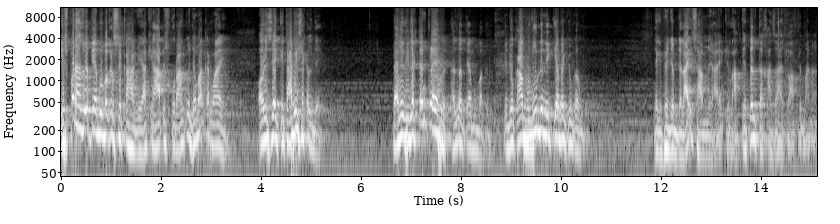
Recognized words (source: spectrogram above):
इस पर हज़रत अबू बकर से कहा गया कि आप इस कुरान को जमा करवाएँ और इसे किताबी शक्ल दें। पहले रिलेक्टेंट रहे हज़रत अबू बकर कि जो काम हुजूर ने नहीं किया, मैं क्यों करूँ? लेकिन फिर जब दलाई सामने आए कि वाकता तकाजा है तो आपने माना।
